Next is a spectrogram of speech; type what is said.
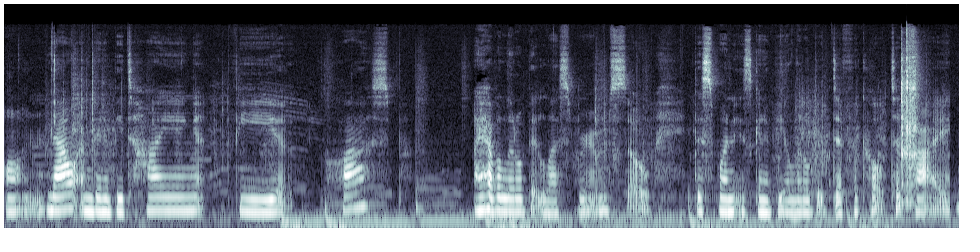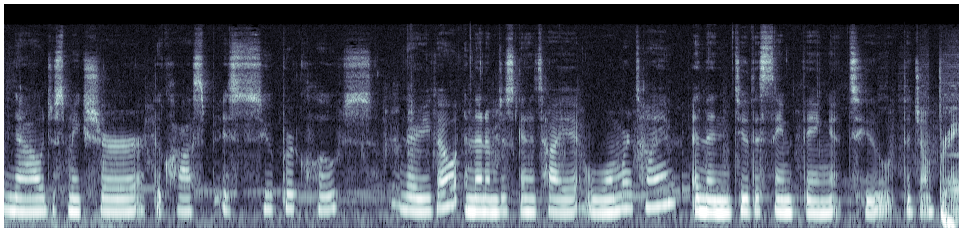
on. Now I'm going to be tying the clasp I have a little bit less room, so this one is going to be a little bit difficult to tie. Now just make sure the clasp is super close. There you go. And then I'm just going to tie it one more time and then do the same thing to the jump ring.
